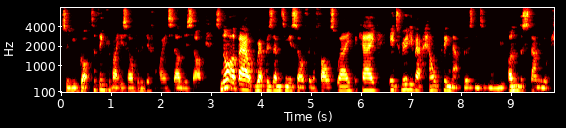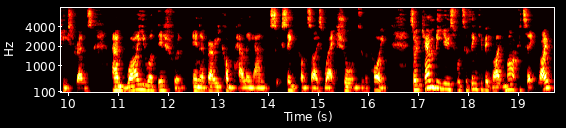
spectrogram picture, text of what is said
So you've got to think about yourself in a different way and sell yourself. It's not about representing yourself in a false way, okay? It's really about helping that person interviewing you understand your key strengths and why you are different in a very compelling and succinct, concise way, short and to the point. So it can be useful to think of it like marketing, right?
